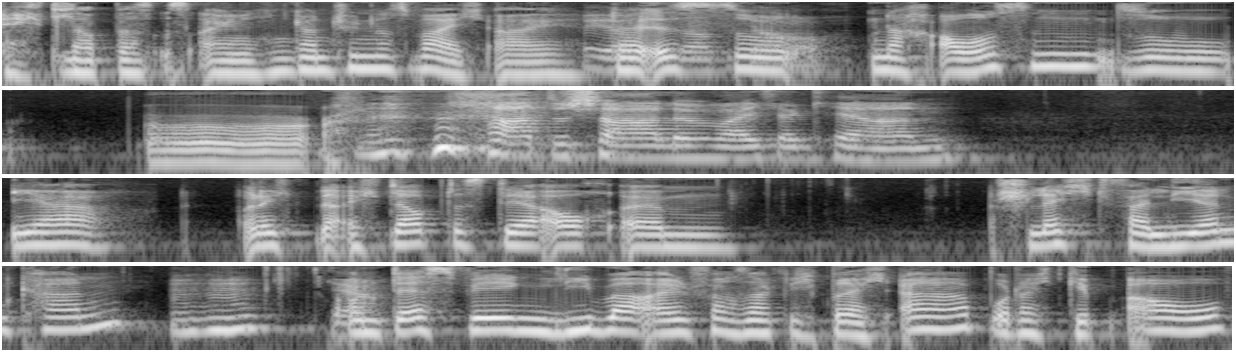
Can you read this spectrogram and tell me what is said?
Ich glaube, das ist eigentlich ein ganz schönes Weichei. Ja, da ist so nach außen so harte Schale, weicher Kern. Ja, und ich, ich glaube, dass der auch ähm, schlecht verlieren kann mhm, ja. und deswegen lieber einfach sagt, ich brech ab oder ich gebe auf,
